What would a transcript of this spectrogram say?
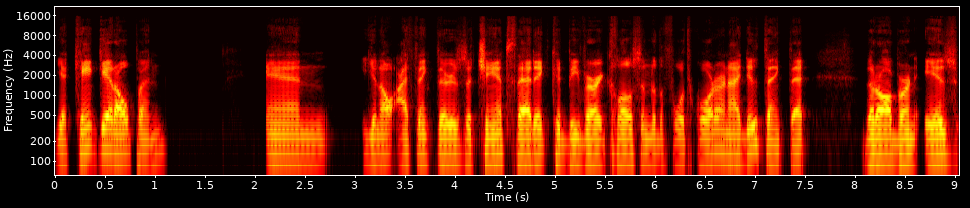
You can't get open, and you know, I think there's a chance that it could be very close into the fourth quarter. And I do think that that Auburn is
